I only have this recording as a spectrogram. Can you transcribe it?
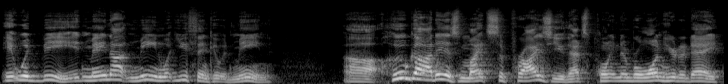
it would be. It may not mean what you think it would mean. Uh, who God is might surprise you. That's point number one here today.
